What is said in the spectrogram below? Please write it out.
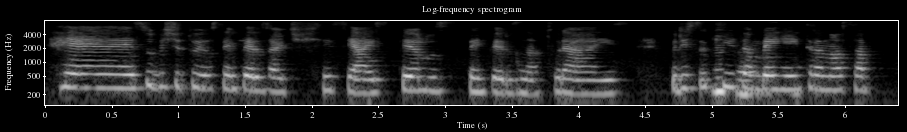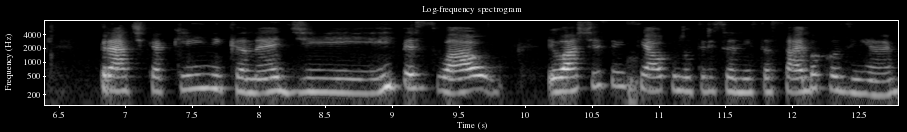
re... substituir os temperos artificiais pelos temperos naturais. Por isso que uhum. também entra a nossa prática clínica, né? De ir pessoal. Eu acho essencial que o nutricionista saiba cozinhar.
